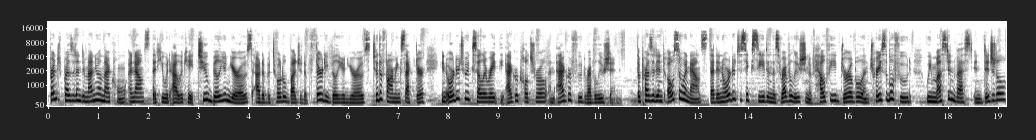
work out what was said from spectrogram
French President Emmanuel Macron announced that he would allocate 2 billion euros out of a total budget of 30 billion euros to the farming sector in order to accelerate the agricultural and agri-food revolution. The president also announced that in order to succeed in this revolution of healthy, durable, and traceable food, we must invest in digital,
